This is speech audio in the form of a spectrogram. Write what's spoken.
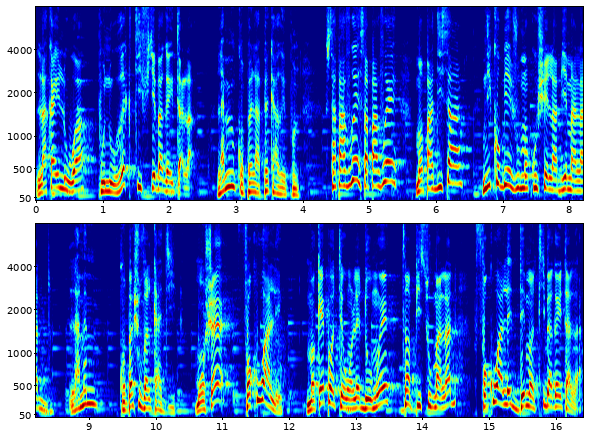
lakay louwa pou nou rektifiye bagay tala. La mèm kompel apè ka repon. Sa pa vre, sa pa vre, mwen pa di sa. Ni koubyen jou mwen kouche la bie malade. La mèm kompel chouval ka di. Mon chè, fok ou ale. Mwen ke pote on le do mwen, tan pi sou malade, fok ou ale demanti bagay tala.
